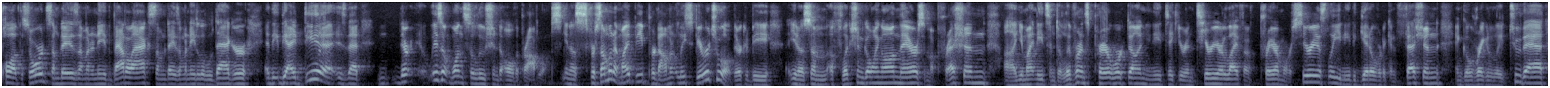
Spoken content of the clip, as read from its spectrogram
pull out the sword. Some days I'm going to need the battle axe. Some days I'm going to need a little dagger. And the, the idea is that there isn't one solution to all the problems. You know, for someone, it might be predominantly spiritual. There could be, you know, some affliction going on there, some oppression. Uh, you might need some deliverance prayer work done. You need to take your interior life of prayer more seriously. You need to get over to confession and go regularly to that.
